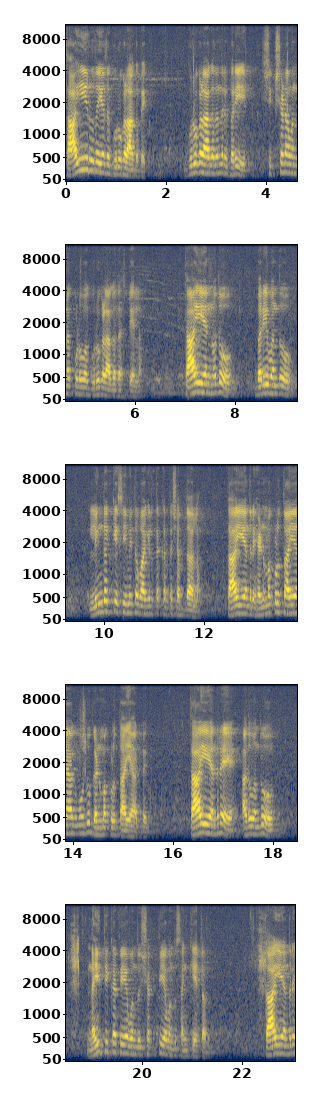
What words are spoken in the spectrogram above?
ತಾಯಿ ಹೃದಯದ ಗುರುಗಳಾಗಬೇಕು. ಗುರುಗಳಾಗದಂದರೆ ಬರೀ ಶಿಕ್ಷಣವನ್ನು ಕೊಡುವ ಗುರುಗಳಾಗದಷ್ಟೇ ಅಲ್ಲ. ತಾಯಿ ಅನ್ನೋದು ಬರೀ ಒಂದು ಲಿಂಗಕ್ಕೆ ಸೀಮಿತವಾಗಿರ್ತಕ್ಕಂಥ ಶಬ್ದ ಅಲ್ಲ. ತಾಯಿ ಅಂದರೆ ಹೆಣ್ಮಕ್ಳು ತಾಯಿ ಆಗ್ಬೋದು ಗಂಡು ಮಕ್ಕಳು ತಾಯಿ ಆಗಬೇಕು. ತಾಯಿ ಅಂದರೆ ಅದು ಒಂದು ನೈತಿಕತೆಯ ಒಂದು ಶಕ್ತಿಯ ಒಂದು ಸಂಕೇತ ಅದು. ತಾಯಿ ಅಂದರೆ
